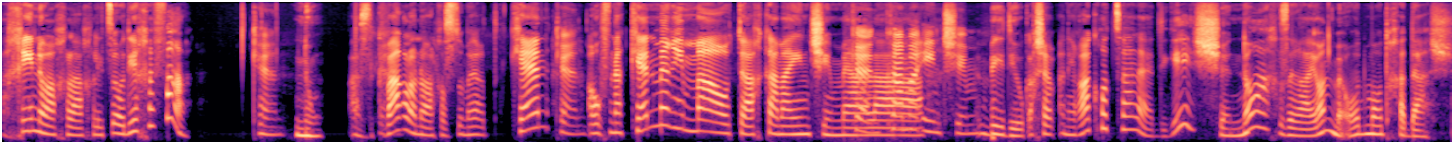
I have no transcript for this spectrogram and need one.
הכי נוח לך לצעוד יחפה. כן, נו. אז כן. כבר לא נוח זאת אומרת, כן, כן. האופנה כן מרימה אותך כמה אינצ'ים מעל כן, ה... כמה אינצ'ים. בדיוק. עכשיו, אני רק רוצה להדגיש שנוח זה רעיון מאוד מאוד חדש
